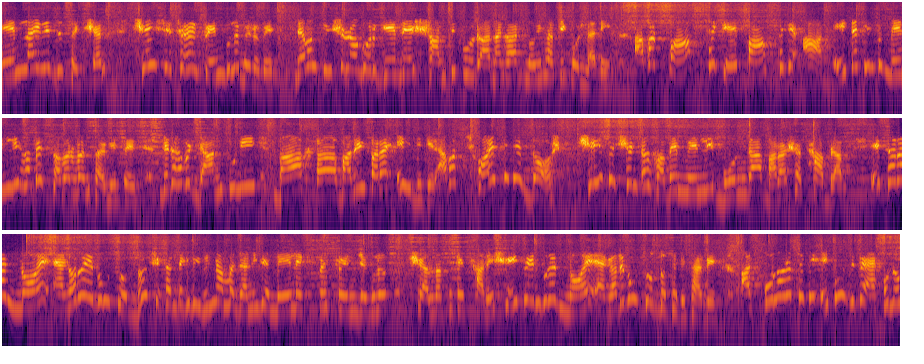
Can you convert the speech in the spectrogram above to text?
মেন লাইনের যে সেকশন সেই সেকশনের ট্রেনগুলো বেরোবে। যেমন কৃষ্ণনগর গেদে শান্তিপুর, রানাঘাট, নৈহাটি, কল্যাণী। আবার থেকে পাঁচ থেকে আট এইটা কিন্তু মেনলি হবে সাবারবান সার্ভিসেস যেটা হবে ডানকুনি বা আহ, বারুইপাড়া এই দিকের। আবার ছয় থেকে দশ সেই সেকশনটা হবে মেনলি বনগা বারাসাত হাবড়াম এছাড়া নয় এগারো এবং চোদ্দ সেখান থেকে বিভিন্ন আমরা জানি যে মেল এক্সপ্রেস ট্রেন যেগুলো শিয়ালদা থেকে ছাড়ে সেই ট্রেনগুলো নয় এগারো এবং চোদ্দ থেকে ছাড়বে। আর পনেরো থেকে একুশ যেটা এখনও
